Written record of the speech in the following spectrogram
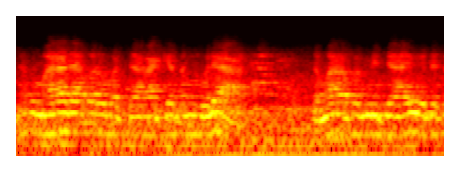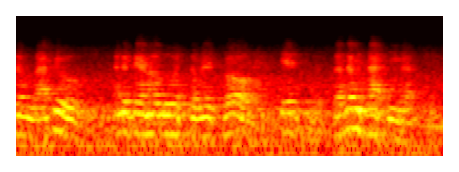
મેં કહ્યું, મહારાજ આ બરોબર છે વાક્ય તમે બોલ્યા. તમારા પગ નીચે આવ્યું એટલે તમે વાંચ્યું અને તેનો દોષ તમે છો. એ તદ્દન સાચી વાત છે.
